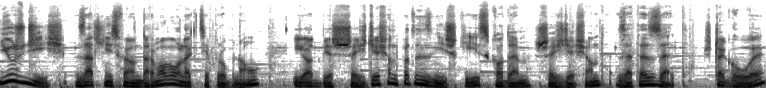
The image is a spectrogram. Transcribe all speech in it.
Już dziś zacznij swoją darmową lekcję próbną i odbierz 60% zniżki z kodem 60ZSZ. Szczegóły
